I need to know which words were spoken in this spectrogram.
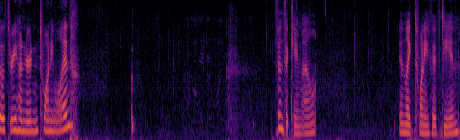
so 321 since it came out in like 2015.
